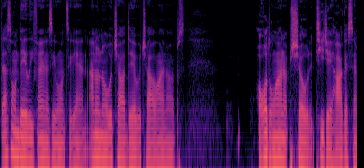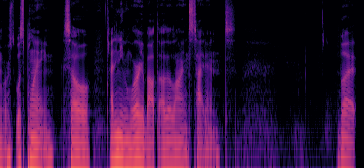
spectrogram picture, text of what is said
that's on daily fantasy once again. I don't know what y'all did with y'all lineups. All the lineups showed that T.J. Hockenson was, was playing, so I didn't even worry about the other Lions tight ends. But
